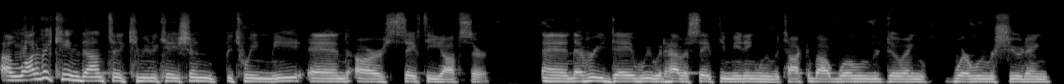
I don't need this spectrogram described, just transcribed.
a lot of it came down to communication between me and our safety officer. And every day we would have a safety meeting. We would talk about what we were doing, where we were shooting,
